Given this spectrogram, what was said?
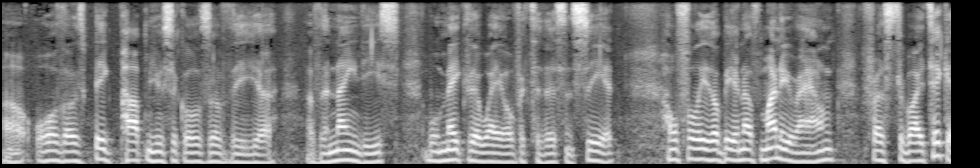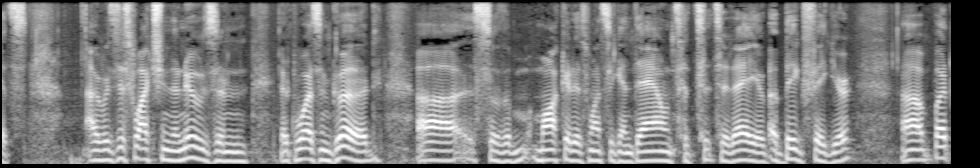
uh, all those big pop musicals of the uh, of the 90s will make their way over to this and see it. Hopefully, there'll be enough money around for us to buy tickets. I was just watching the news and it wasn't good. Uh, so the market is once again down to, to today, a, a, big figure. Uh, but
